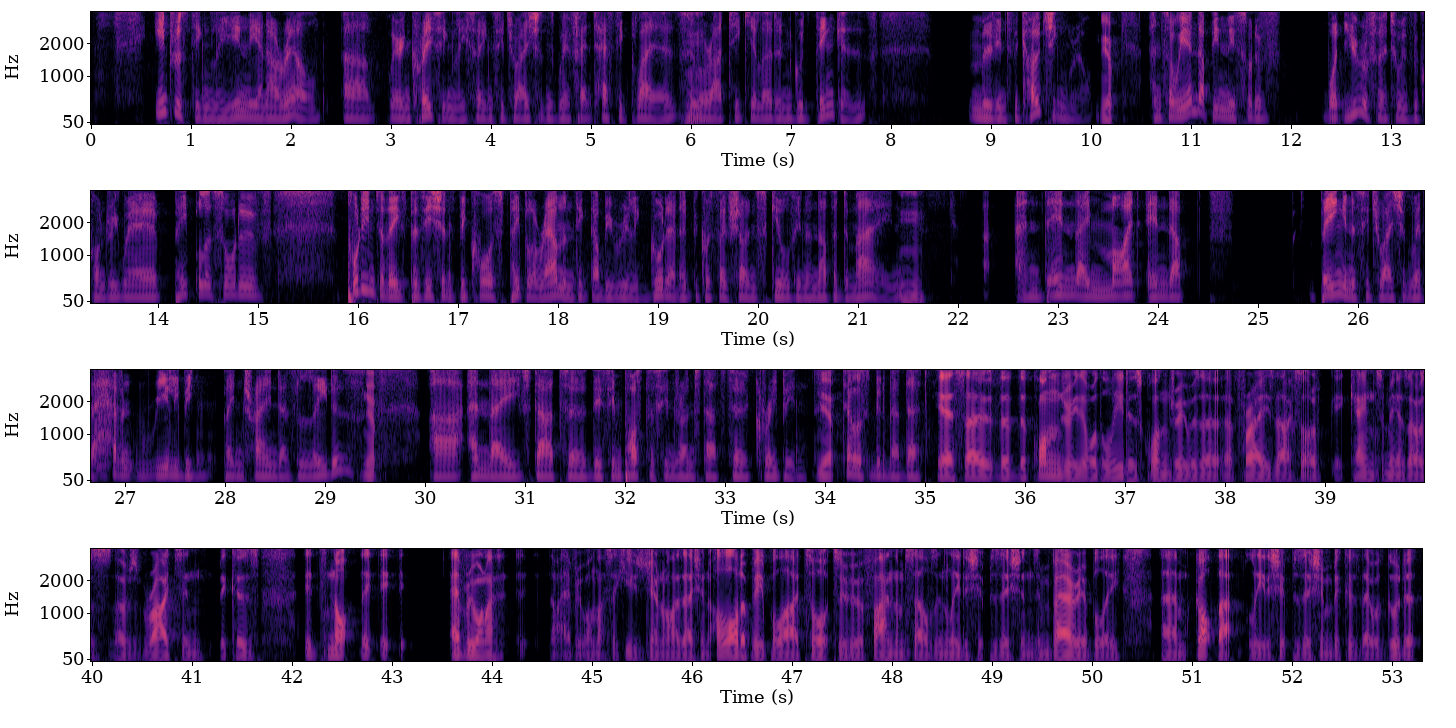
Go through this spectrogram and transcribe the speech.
Interestingly, in the NRL, uh, we're increasingly seeing situations where fantastic players who are articulate and good thinkers move into the coaching realm. Yep. And so we end up in this sort of what you refer to as the quandary where people are sort of put into these positions because people around them think they'll be really good at it because they've shown skills in another domain. Mm. And then they might end up f- being in a situation where they haven't really been, been trained as leaders. Yep. Uh, and they start to, this imposter syndrome starts to creep in. Yep. Tell us a bit about that. Yeah, so the the quandary or the leader's quandary was a, a phrase that I sort of it came to me as I was I was writing because it's not it, it, everyone I not everyone that's a huge generalization. A lot of people I talk to who find themselves in leadership positions invariably um, got that leadership position because they were good at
